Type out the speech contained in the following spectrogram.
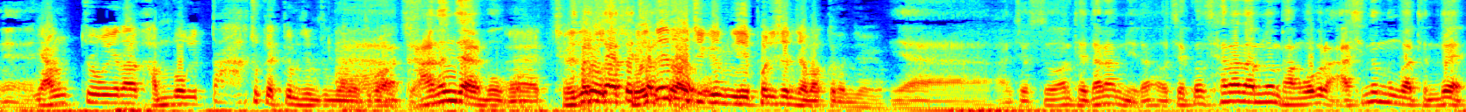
예. 양쪽에다 간복이 딱 좁게끔 지금 중간에 아, 들어왔죠. 가는 잘 보고. 예, 제대로 제대로. 지금 이 포지션 잡았거든요. 이야, 안철수 의원 대단합니다. 어쨌건 살아남는 방법을 아시는 분 같은데,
